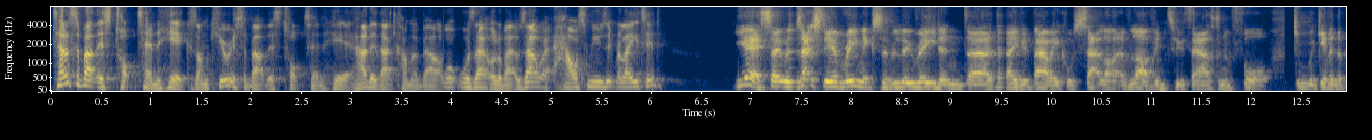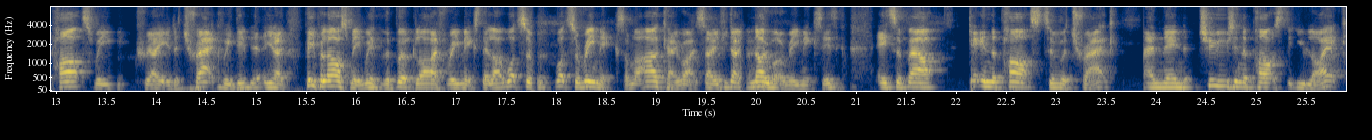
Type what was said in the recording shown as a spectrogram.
tell us about this top 10 hit because I'm curious about this top 10 hit. How did that come about? What was that all about? Was that house music related? Yeah, so it was actually a remix of Lou Reed and uh, David Bowie called "Satellite of Love" in 2004. We were given the parts, we created a track. We did, you know, people ask me with the book Life Remix, they're like, "What's a what's a remix?" I'm like, "Okay, right." So if you don't know what a remix is, it's about getting the parts to a track and then choosing the parts that you like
